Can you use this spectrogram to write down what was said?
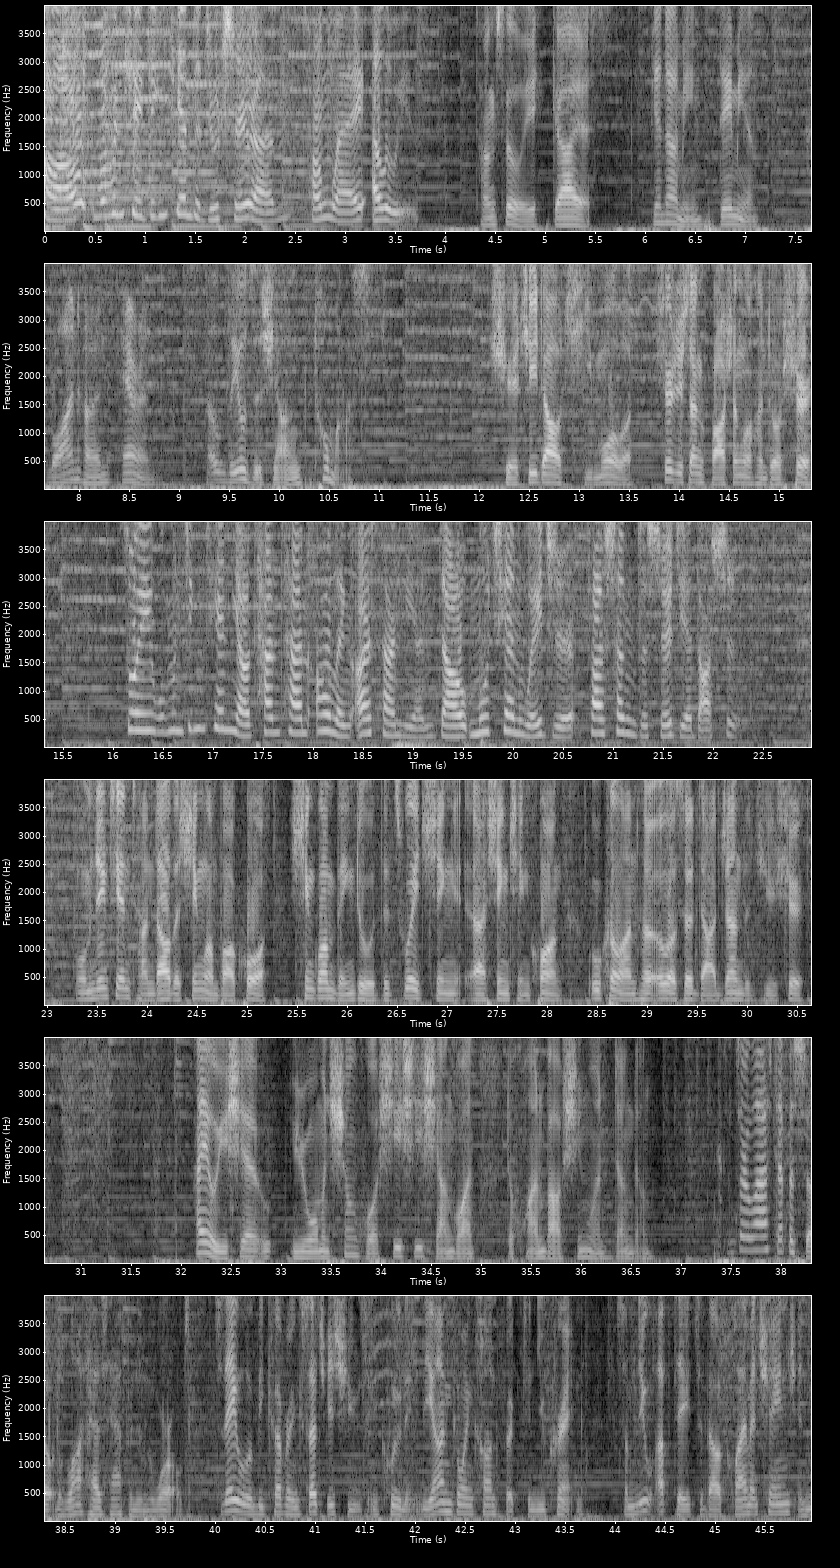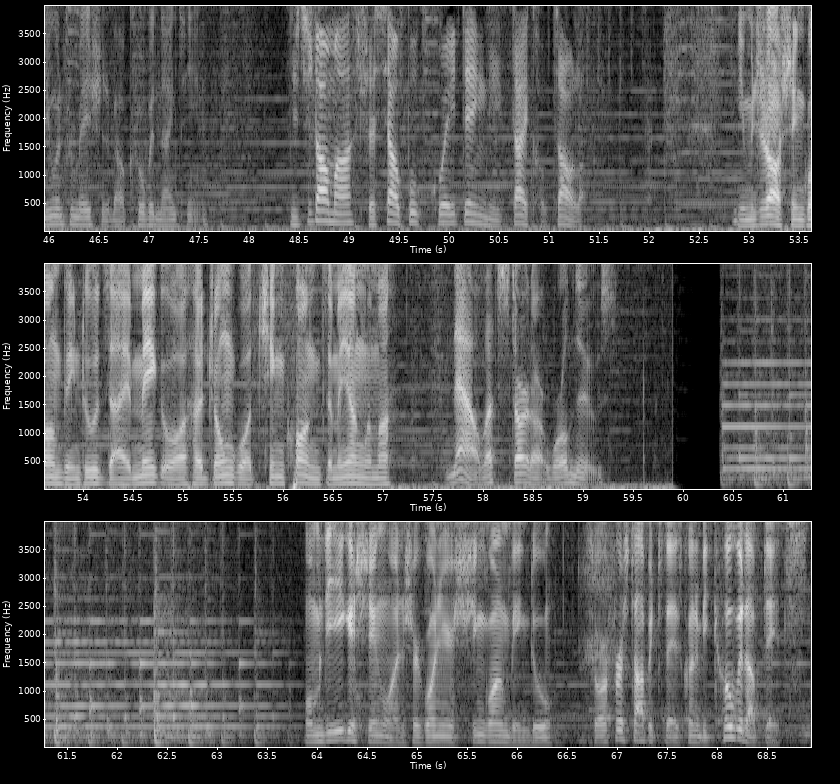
好，我们是今天的主持人唐伟 Eloise。唐斯里 Gaius，边大明 Damian，罗安恒 Aaron，还有刘子祥 Thomas。学期到期末了，世界上发生了很多事，所以我们今天要谈谈二零二三年到目前为止发生的世界大事。我们今天谈到的新闻包括新冠病毒的最新呃新情况、乌克兰和俄罗斯大战的局势，还有一些与我们生活息息相关的环保新闻等等。 Since our last episode, a lot has happened in the world. Today we'll be covering such issues including the ongoing conflict in Ukraine, some new updates about climate change, and new information about COVID 19. 你知道吗？学校不规定你戴口罩了。你们知道新冠病毒在美国和中国情况怎么样了吗？ Now, let's start our world news. 我们第一个新闻是关于新冠病毒。So our first topic today is going to be COVID updates.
